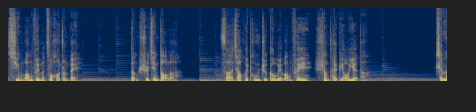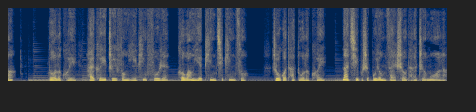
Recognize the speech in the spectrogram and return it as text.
请王妃们做好准备。等时间到了，咱家会通知各位王妃上台表演的。什么？夺了魁还可以追封一品夫人和王爷平起平坐？如果他夺了魁，那岂不是不用再受他的折磨了？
